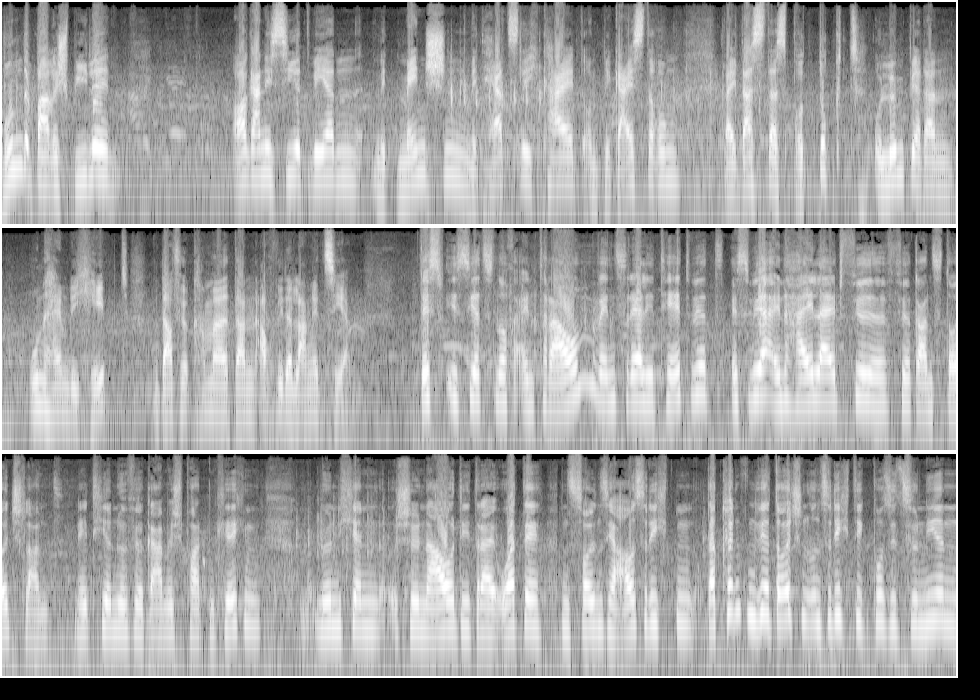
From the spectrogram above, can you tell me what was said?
wunderbare Spiele organisiert werden mit Menschen, mit Herzlichkeit und Begeisterung, weil das das Produkt Olympia dann unheimlich hebt und dafür kann man dann auch wieder lange zehren. Das ist jetzt noch ein Traum, wenn es Realität wird. Es wäre ein Highlight für, für ganz Deutschland. Nicht hier nur für Garmisch-Partenkirchen, München, Schönau, die drei Orte sollen sie ausrichten. Da könnten wir Deutschen uns richtig positionieren.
